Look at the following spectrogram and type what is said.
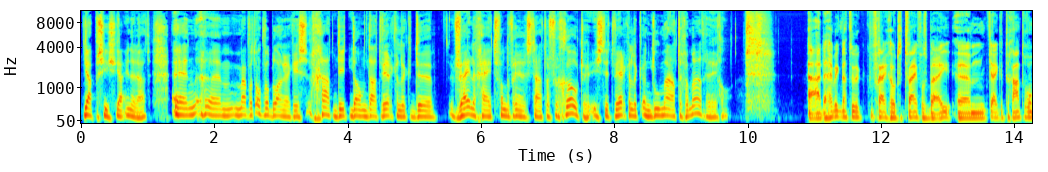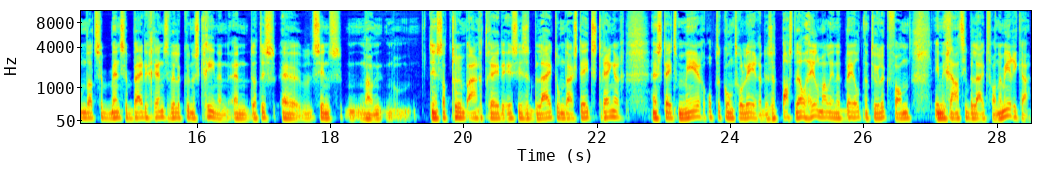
Ja, precies. Ja, inderdaad. En, uh, maar wat ook wel belangrijk is, gaat dit dan daadwerkelijk de veiligheid van de Verenigde Staten vergroten? Is dit werkelijk een doelmatige maatregel? Ja, daar heb ik natuurlijk vrij grote twijfels bij. Um, kijk, het gaat erom dat ze mensen bij de grens willen kunnen screenen. En dat is uh, sinds, nou, sinds dat Trump aangetreden is, is het beleid om daar steeds strenger en steeds meer op te controleren. Dus het past wel helemaal in het beeld natuurlijk van immigratiebeleid van Amerika.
